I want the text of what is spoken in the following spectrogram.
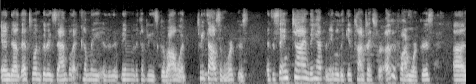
and uh, that's one good example. That company, the name of the company is Gerawan, 3,000 workers. At the same time, they have been able to get contracts for other farm workers uh,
